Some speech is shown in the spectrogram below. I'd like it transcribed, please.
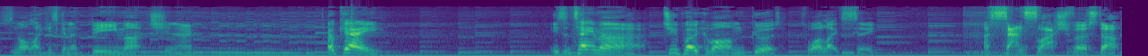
It's not like it's gonna be much, you know. Okay. He's a tamer. Two Pokemon. Good. That's what I like to see. A Sandslash first up.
